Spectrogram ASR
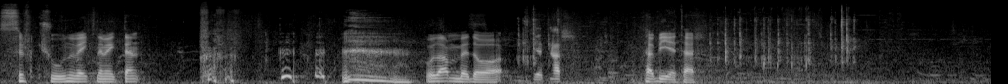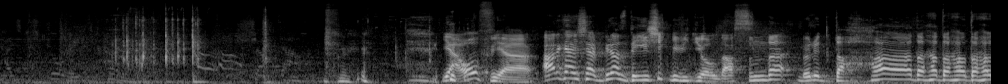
Sırf Q'nu beklemekten. Ulan Bedo. Yeter. Tabii yeter. ya of ya. Arkadaşlar biraz değişik bir video oldu. Aslında böyle daha daha daha daha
